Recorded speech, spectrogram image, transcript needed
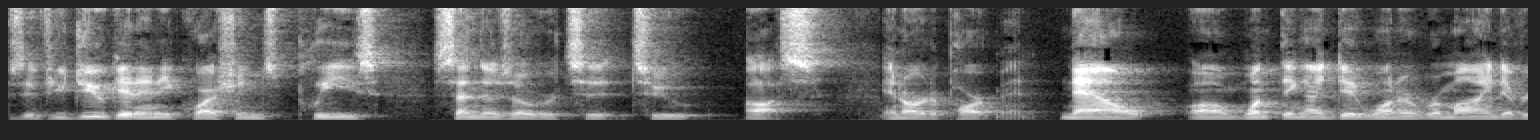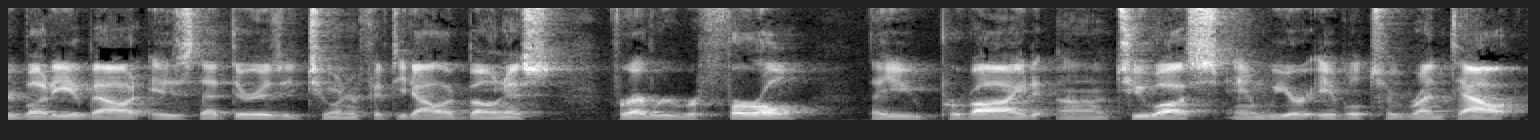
if you do get any questions, please send those over to to us in our department. Now, uh, one thing I did want to remind everybody about is that there is a $250 bonus for every referral that you provide uh, to us, and we are able to rent out.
